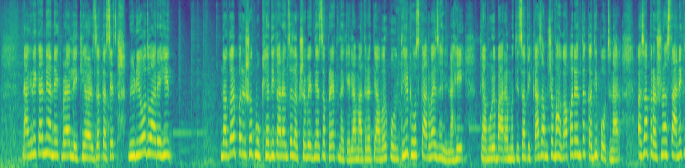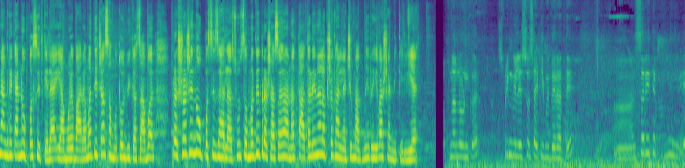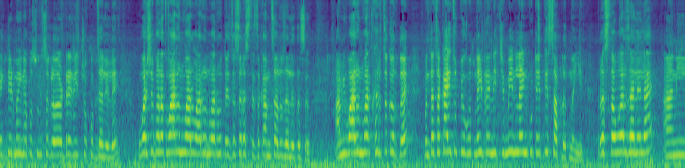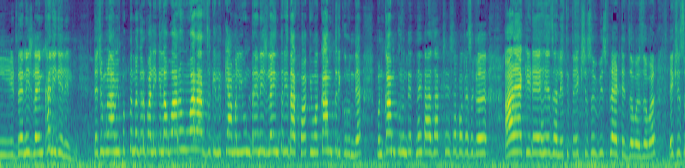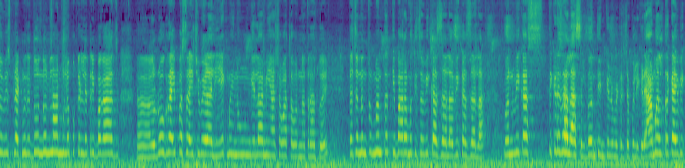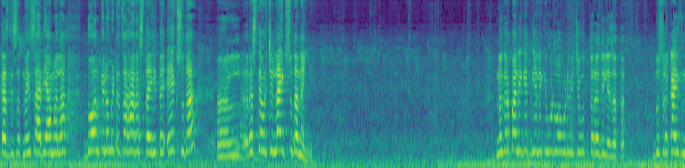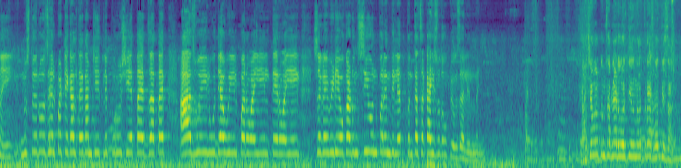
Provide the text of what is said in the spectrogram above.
नागरिकांनी अनेक वेळा लेखी अर्ज तसेच व्हिडिओद्वारेही नगर परिषद मुख्याधिकाऱ्यांचं लक्ष वेधण्याचा प्रयत्न केला. मात्र त्यावर कोणतीही ठोस कारवाई झाली नाही. त्यामुळे बारामतीचा विकास आमच्या भागापर्यंत कधी पोहोचणार असा प्रश्न स्थानिक नागरिकांनी उपस्थित केला यामुळे बारामतीच्या समतोल विकासावर प्रश्नचिन्ह उपस्थित झालं असून संबंधित प्रशासनानं तातडीनं लक्ष घालण्याची मागणी रहिवाशांनी केली आहे. स्वप्ना लोणकर स्प्रिंग विलेज सोसायटीमध्ये राहते. सर इथे एक दीड महिन्यापासून सगळं ड्रेनेज चोकअप झालेलं आहे. वर्षभरात वारंवार वारंवार होतंय. जसं रस्त्याचं काम चालू झालं तसं. आम्ही वारंवार खर्च करतोय पण त्याचा काहीच उपयोग होत नाही. ड्रेनेजची मेन लाईन कुठे आहे तेच सापडत नाहीये. रस्ता वर झालेला आहे आणि ड्रेनेज लाईन खाली गेलेली त्याच्यामुळे आम्ही फक्त नगरपालिकेला वारंवार अर्ज केलेत की आम्हाला येऊन ड्रेनेज लाईन तरी दाखवा किंवा काम तरी करून द्या. पण काम करून देत नाहीत. आज अक्षरशः बघा सगळं आळ्या किडे हे झाले. तिथे एकशे सव्वीस फ्लॅट आहेत जवळजवळ. एकशे सव्वीस फ्लॅटमध्ये दोन दोन लहान मुलं पकडले तरी बघा आज रोगराई पसरायची वेळ आली. एक महिना होऊन गेला आम्ही अशा वातावरणात राहतोय. त्याच्यानंतर म्हणतात की बारामतीचा विकास झाला विकास झाला. पण विकास तिकडे झाला असेल दोन तीन किलोमीटरच्या पलीकडे. आम्हाला तर काही विकास दिसत नाही. साधी आम्हाला दोन किलोमीटरचा हा रस्ता आहे. इथं एक सुद्धा रस्त्यावरची लाइट सुद्धा नाहीये. नगरपालिकेत गेले की उडवा उडवीचे उत्तरं दिले जातात. दुसरं काहीच नाही. नुसते रोज हेलपट्टे घालतायत आमचे इथले पुरुष येत आहेत जात आहेत आज होईल उद्या होईल परवा येईल तेरवा येईल. सगळे व्हिडिओ काढून सीओन पर्यंत दिलेत पण त्याचा काही सुद्धा उपयोग झालेला नाही. तुमचा फ्लॅट वरती मला त्रास होते सांग.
